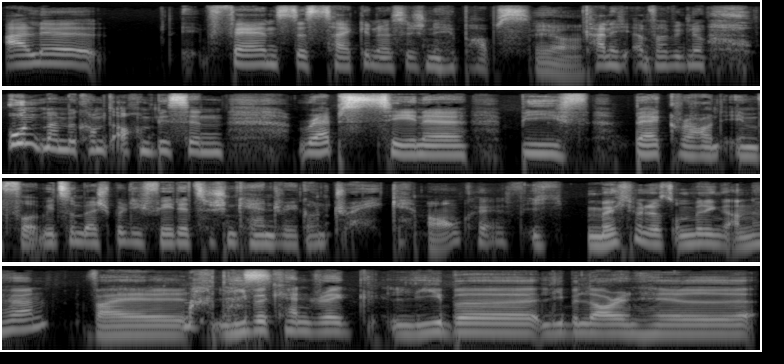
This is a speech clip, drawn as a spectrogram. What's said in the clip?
alle Fans des zeitgenössischen Hip-Hops. Ja. Kann ich einfach wirklich. Und man bekommt auch ein bisschen Rap-Szene, Beef, Background-Info, wie zum Beispiel die Fehde zwischen Kendrick und Drake. Ah, Okay. Ich möchte mir das unbedingt anhören, weil liebe Kendrick, liebe, liebe Lauryn Hill,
